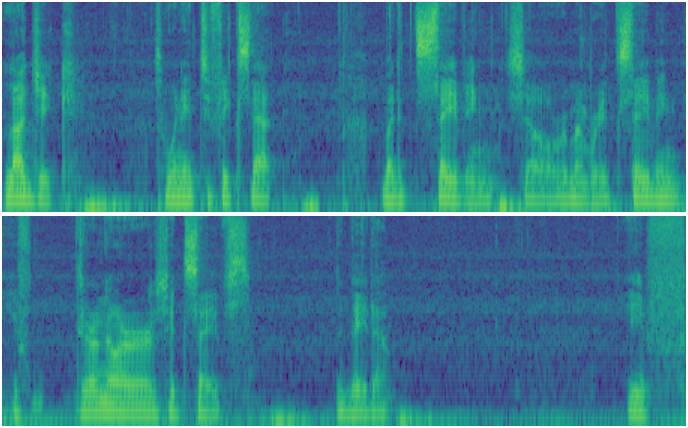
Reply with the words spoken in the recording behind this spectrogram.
logic. So we need to fix that. But it's saving. So remember it's saving. If there are no errors it saves the data. If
